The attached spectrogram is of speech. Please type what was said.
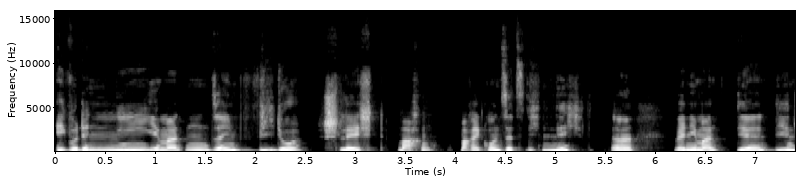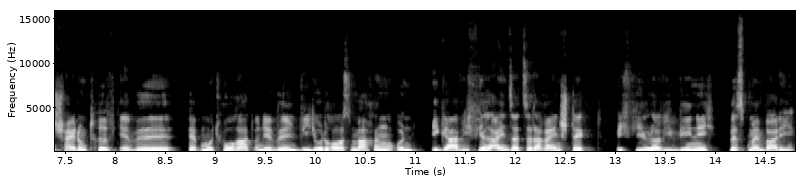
ich würde nie jemanden sein Video schlecht machen. Mache ich grundsätzlich nicht. Äh, wenn jemand dir die Entscheidung trifft, er will, fährt Motorrad und er will ein Video draus machen und egal wie viel Einsatz er da reinsteckt, wie viel oder wie wenig, bist mein Buddy.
